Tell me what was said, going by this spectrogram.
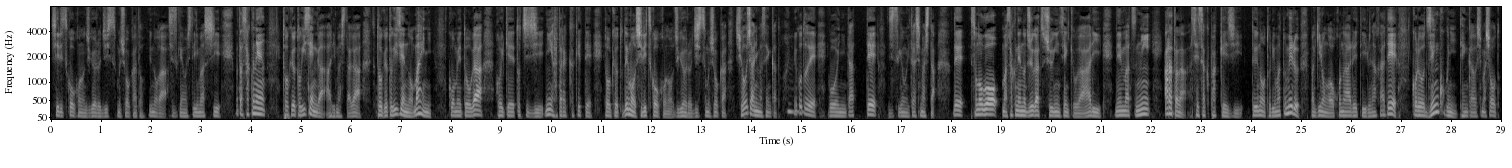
私立高校の授業料実質無償化というのが実現をしていますしまた昨年東京都議選がありましたが東京都議選の前に公明党が小池都知事に働きかけて東京都でも私立高校の授業料実質無償化しようじゃありませんかということで合意に至って実現をいたしました。で、その後、まあ、昨年の10月衆議院選挙があり、年末に新たな政策パッケージというのを取りまとめる、まあ、議論が行われている中で、これを全国に展開をしましょうと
